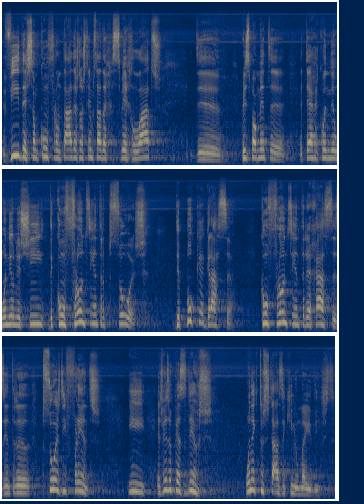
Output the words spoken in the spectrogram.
vidas são confrontadas, nós temos estado a receber relatos de, principalmente a terra quando, onde eu nasci, de confrontos entre pessoas, de pouca graça, confrontos entre raças, entre pessoas diferentes. E às vezes eu penso, Deus, onde é que tu estás aqui no meio disto?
